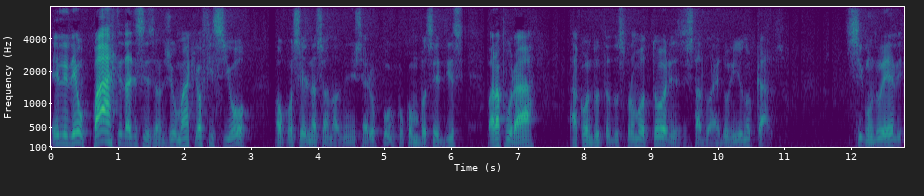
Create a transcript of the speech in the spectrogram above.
ele leu parte da decisão de Gilmar, que oficiou ao Conselho Nacional do Ministério Público, como você disse, para apurar a conduta dos promotores estaduais do Rio no caso. Segundo ele,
